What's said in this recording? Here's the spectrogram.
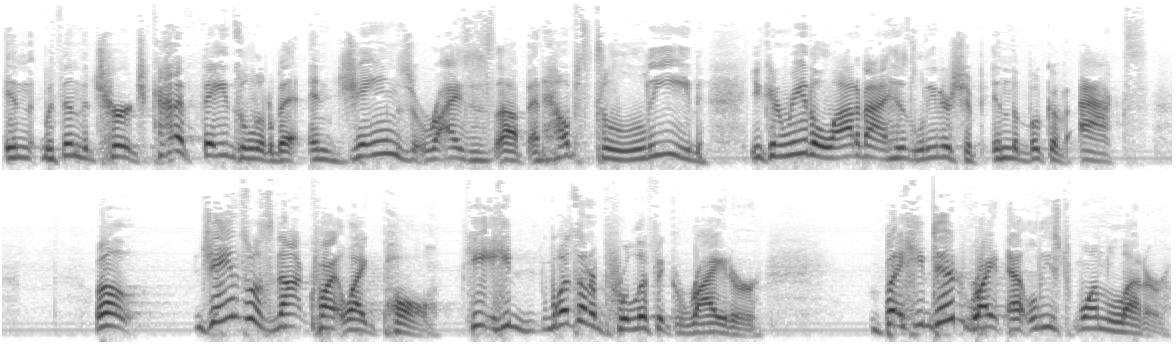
in, within the church kind of fades a little bit, and James rises up and helps to lead. You can read a lot about his leadership in the book of Acts. Well, James was not quite like Paul. He, he wasn't a prolific writer, but he did write at least one letter.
